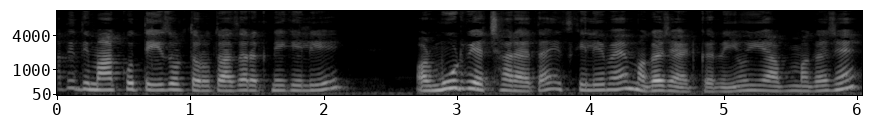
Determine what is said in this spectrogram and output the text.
साथ ही दिमाग को तेज़ और तरोताज़ा रखने के लिए और मूड भी अच्छा रहता है, इसके लिए मैं मगज़ ऐड कर रही हूँ। ये आप मगज़ हैं,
